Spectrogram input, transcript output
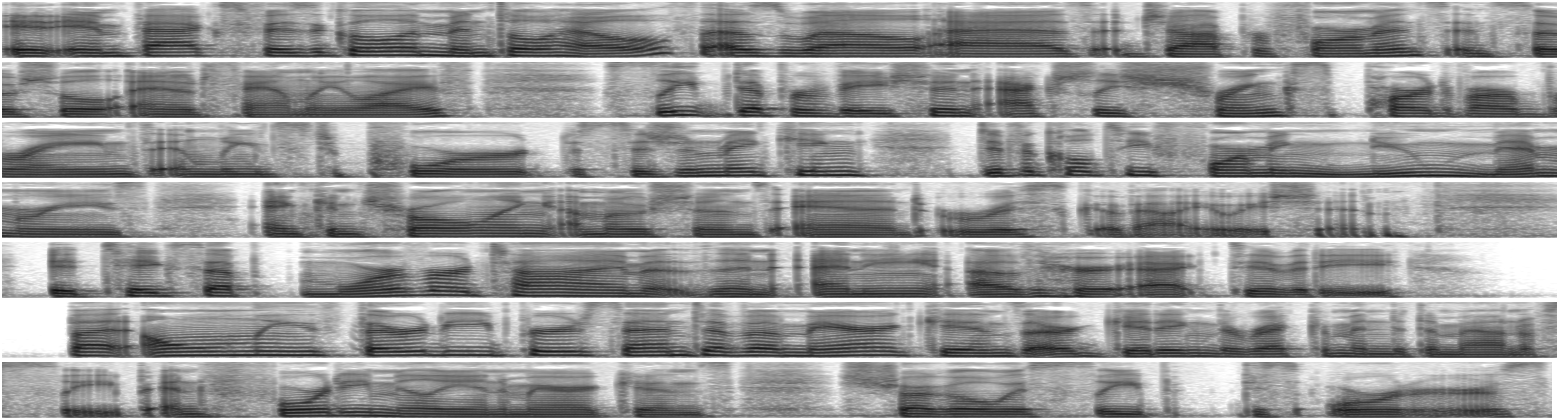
It impacts physical and mental health, as well as job performance and social and family life. Sleep deprivation actually shrinks part of our brains and leads to poor decision making, difficulty forming new memories, and controlling emotions and risk evaluation. It takes up more of our time than any other activity. But only 30% of Americans are getting the recommended amount of sleep, and 40 million Americans struggle with sleep disorders.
